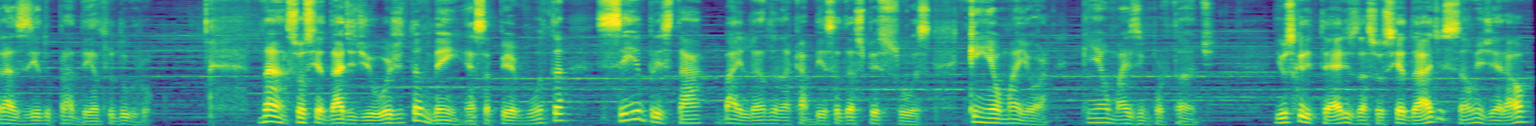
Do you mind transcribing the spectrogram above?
trazido para dentro do grupo. Na sociedade de hoje também essa pergunta sempre está bailando na cabeça das pessoas. Quem é o maior? Quem é o mais importante? E os critérios da sociedade são, em geral,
